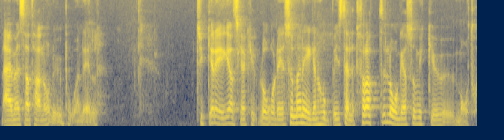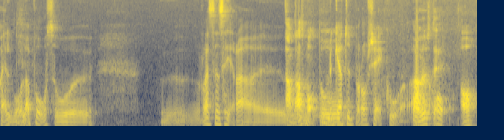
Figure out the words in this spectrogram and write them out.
Nej men så att han håller ju på en del tycker det är ganska kul och det är som en egen hobby istället för att laga så mycket mat själv och hålla på så eh, recensera eh, Andras mat och- olika typer av käk. Och, Ja, just det. och Ja.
